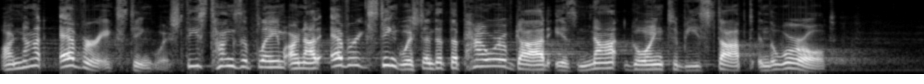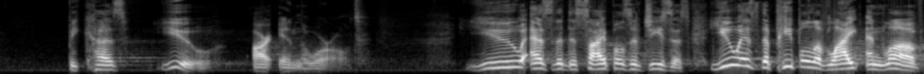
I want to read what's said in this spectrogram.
are not ever extinguished. These tongues of flame are not ever extinguished, and that the power of God is not going to be stopped in the world because you are in the world. You, as the disciples of Jesus, you, as the people of light and love,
